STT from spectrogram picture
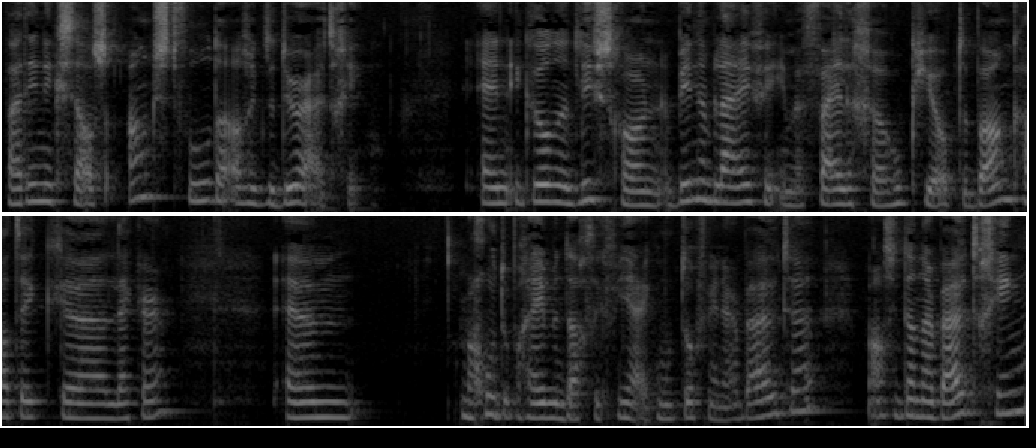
waarin ik zelfs angst voelde als ik de deur uitging. En ik wilde het liefst gewoon binnen blijven in mijn veilige hoekje op de bank, had ik lekker. Ehm, maar goed, op een gegeven moment dacht ik van ja, ik moet toch weer naar buiten. Maar als ik dan naar buiten ging,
